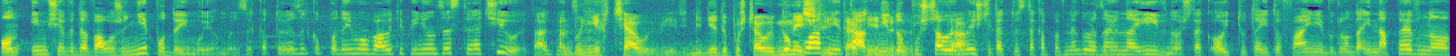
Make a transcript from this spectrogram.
On, im się wydawało, że nie podejmują ryzyka, to ryzyko podejmowały, te pieniądze straciły, tak? Więc... Albo nie chciały wiedzieć, nie, nie dopuszczały Dokładnie myśli Dokładnie tak, nie że... dopuszczały tak. myśli, tak? To jest taka pewnego rodzaju mhm. naiwność, tak? Oj, tutaj to fajnie wygląda i na pewno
